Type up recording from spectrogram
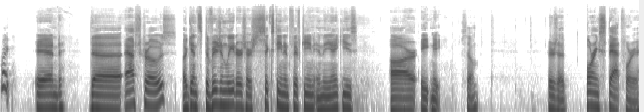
right. And the Astros against division leaders are 16 and 15 and the Yankees are 8 and 8. So there's a boring stat for you.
